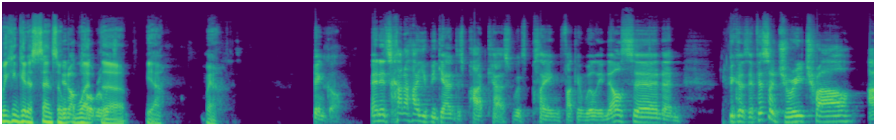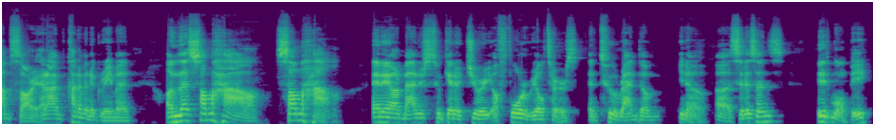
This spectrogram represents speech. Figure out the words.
we can get a sense of what October, the yeah yeah bingo. And it's kind of how you began this podcast with playing fucking Willie Nelson, and because if it's a jury trial, I'm sorry, and I'm kind of in agreement. Unless somehow, somehow, NAR managed to get a jury of four realtors and two random, you know, uh, citizens, it won't be.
